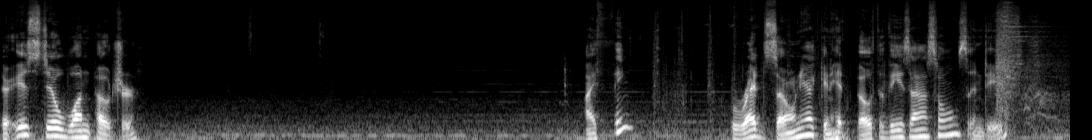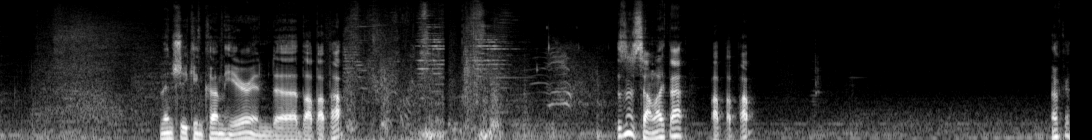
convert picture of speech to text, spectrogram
There is still one poacher. I think Red Sonja can hit both of these assholes, indeed. And then she can come here and uh, bop, bop, bop. Doesn't it sound like that? Bop, bop, bop. Okay.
